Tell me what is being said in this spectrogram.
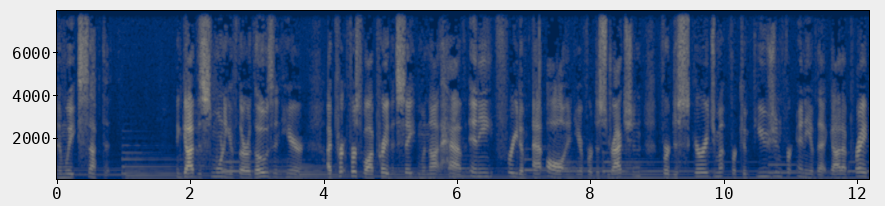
And we accept it. And God, this morning, if there are those in here, I pray, first of all, I pray that Satan would not have any freedom at all in here for distraction, for discouragement, for confusion, for any of that. God, I pray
